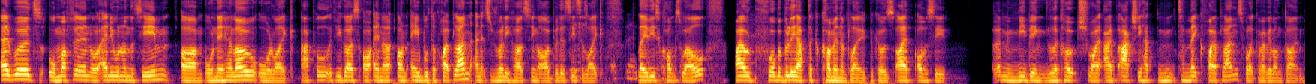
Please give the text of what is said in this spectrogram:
Edwards or Muffin or anyone on the team, um, or Nihilo or like Apple, if you guys are in, unable to fight plan and it's really hurting our ability to like play these comps well, I would probably have to come in and play because I've obviously, I mean, me being the coach, right? I've actually had to, make fight plans for like a very long time,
